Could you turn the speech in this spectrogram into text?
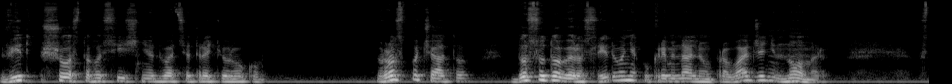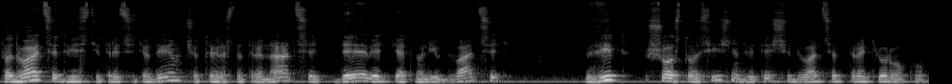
від 6 січня 2023 року. Розпочато досудове розслідування у кримінальному провадженні номер 120 231 413 9 5020 від 6 січня 2023 року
